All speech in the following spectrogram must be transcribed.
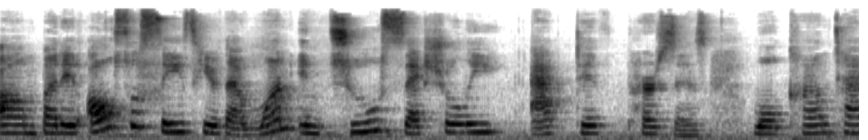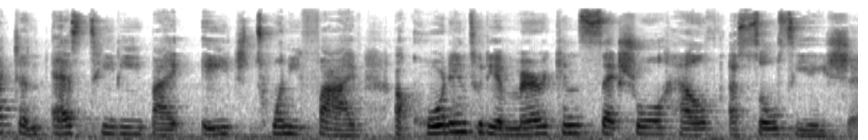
Um, but it also says here that one in two sexually active persons will contact an STD by age 25, according to the American Sexual Health Association.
